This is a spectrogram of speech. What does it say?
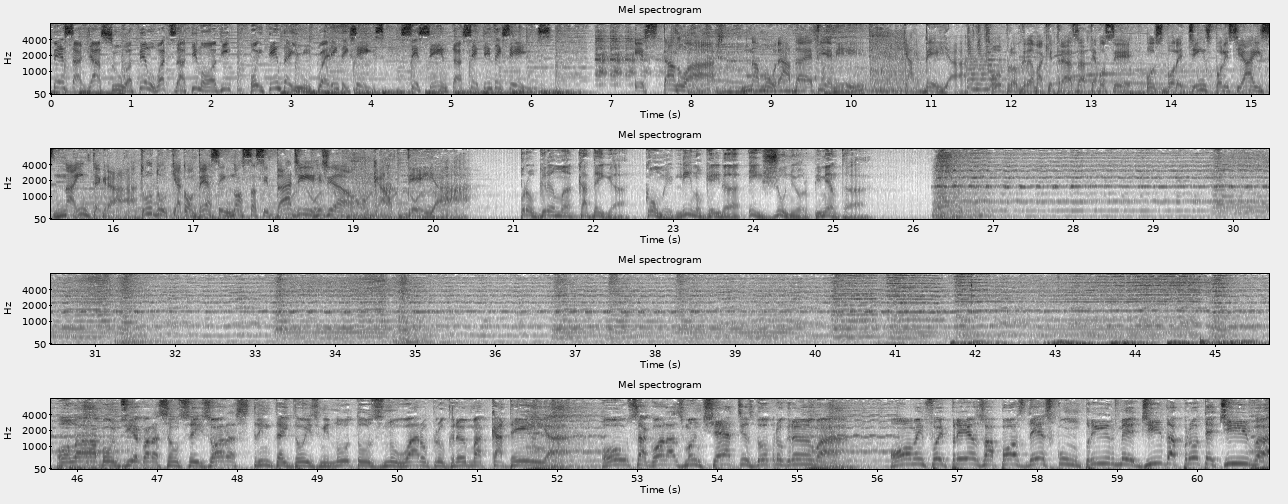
Peça já a sua pelo WhatsApp 9 81 46 60 76. Está no ar, Namorada FM. Cadeia. O programa que traz até você os boletins policiais na íntegra. Tudo o que acontece em nossa cidade e região. Cadeia. Programa Cadeia, com Eli Nogueira e Júnior Pimenta. Olá, bom dia. Agora são 6 horas 32 minutos no ar o programa Cadeia. Ouça agora as manchetes do programa. Homem foi preso após descumprir medida protetiva.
